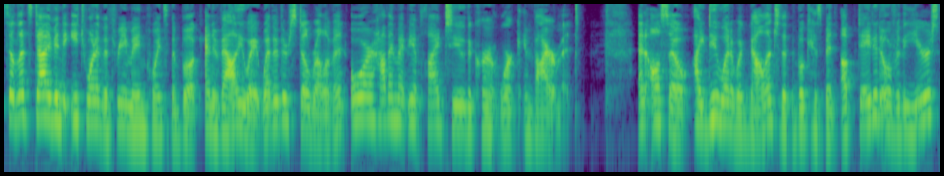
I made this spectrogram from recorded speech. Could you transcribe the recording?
so let's dive into each one of the three main points of the book and evaluate whether they're still relevant or how they might be applied to the current work environment. And also, I do want to acknowledge that the book has been updated over the years,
